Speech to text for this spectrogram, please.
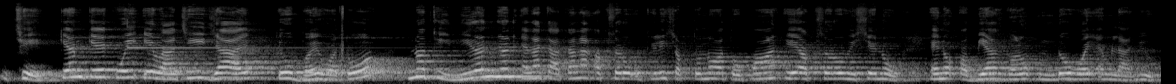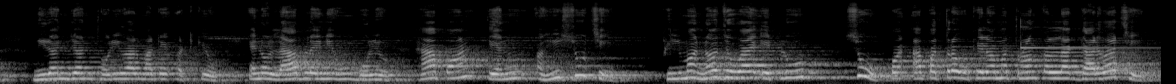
છે. કેમ કે કોઈ એ વાંચી જાય તેવો ભય હોતો નથી. નિરંજન એના કાકાના અક્ષરો ઉકેલી શકતો ન હતો પણ એ અક્ષરો વિશેનો એનો અભ્યાસ ઘણો ઊંડો હોય એમ લાગ્યું. નિરંજન થોડીવાર માટે અટક્યો. એનો લાભ લઈને હું બોલ્યો, હા, પણ તેનું અહીં શું છે? ફિલ્મ ન જોવાય એટલું શું? પણ આ પત્ર ઉકેલવામાં ત્રણ કલાક ગાળવા છે.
